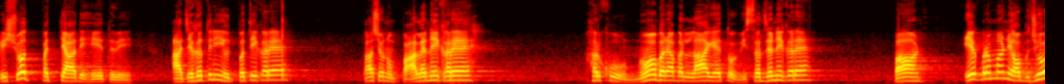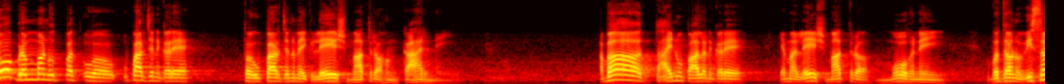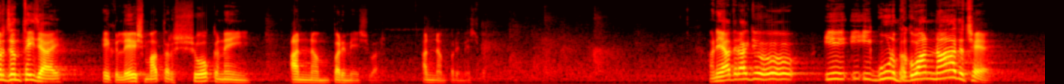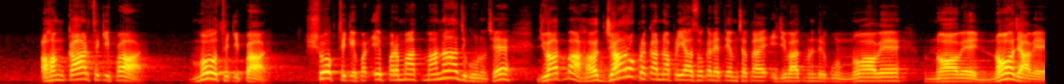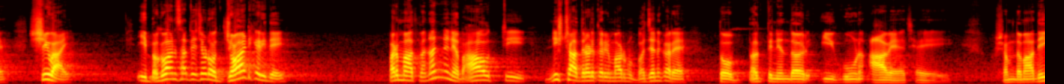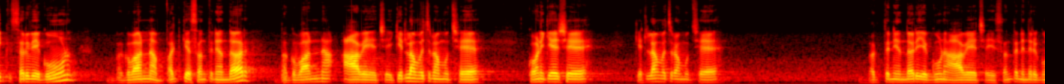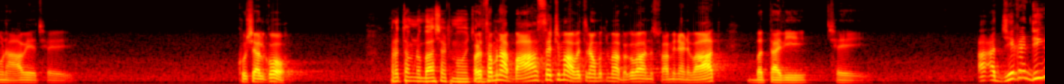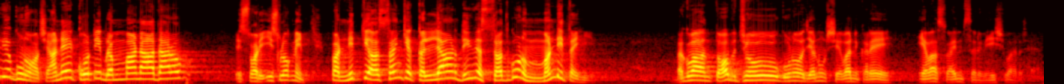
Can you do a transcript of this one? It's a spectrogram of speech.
વિશ્વોત્પત્યાદ હેતવે, આ જગતની ઉત્પત્તિ કરે, પાછોનું પાલન કરે, હરખું ન બરાબર લાગે તો વિસર્જન કરે પણ એક બ્રહ્માંડની અબજો બ્રહ્માંડ ઉપાર્જન કરે, તો ઉપાર્જનમાં એક લેશ માત્ર અહંકાર નહીં. આ બધાનું પાલન કરે, એમાં લેશ માત્ર મોહ નહીં. બધાનું વિસર્જન થઈ જાય, એક લેશ માત્ર શોક નહીં. આન્નમ પરમેશ્વર આન્નમ પરમેશ્વર. અને યાદ રાખજો એ ગુણ ભગવાનના જ છે. અહંકાર થકી પાર મોહ થકી પાર શોક થકી પાર એ પરમાત્માના જ ગુણ છે જીવાત્મા હજારો પ્રકારના પ્રયાસો કરે તેમ છતાં એ જીવાત્મા અંદર ગુણ ન આવે ન આવે ન જ આવે સિવાય એ ભગવાન સાથે છોડો જોઈન્ટ કરી દે પરમાત્મા અન્ય ભાવથી નિષ્ઠા દ્રઢ કરી મારું ભજન કરે, તો ભક્તની અંદર ઈ ગુણ આવે છે. શબ્દમાદિક, સર્વે ગુણ ભગવાનના ભક્ત કે સંતની અંદર ભગવાનના આવે છે. કેટલા વચનામું છે? કોણ કહે છે? કેટલા વચનામું છે? ભક્તની અંદર એ ગુણ આવે છે સંતની અંદર ગુણ આવે છે. ખુશાલ કો પ્રથમનો બાસઠમાં વચન. પ્રથમના બાસઠમાં વચનામૃતમાં ભગવાન સ્વામિનારાયણ વાત બતાવી છે. આ જે કઈ દિવ્ય ગુણો છે અનેક કોટી બ્રહ્માંડ આધારો એ સોરી એ શ્લોક નહીં. પણ નિત્ય અસંખ્ય કલ્યાણ દિવ્ય સદગુણ મંડિત ભગવાન તો અબજો ગુણો જેનું સેવન કરે એવા સ્વયં સર્વેશ્વર છે.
